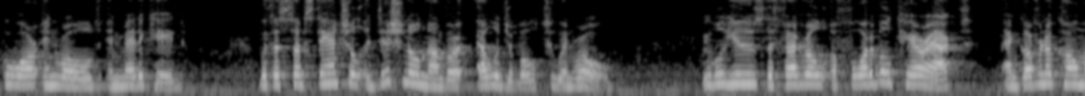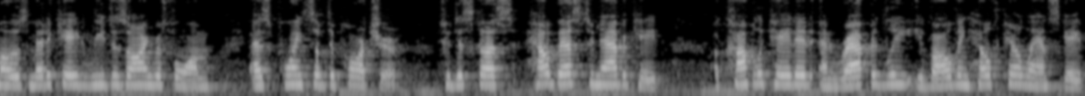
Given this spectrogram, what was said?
who are enrolled in Medicaid, with a substantial additional number eligible to enroll. We will use the federal Affordable Care Act and Governor Cuomo's Medicaid redesign reform as points of departure to discuss how best to navigate a complicated and rapidly evolving healthcare landscape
